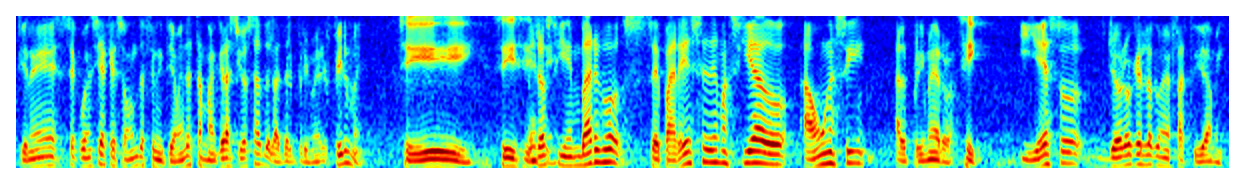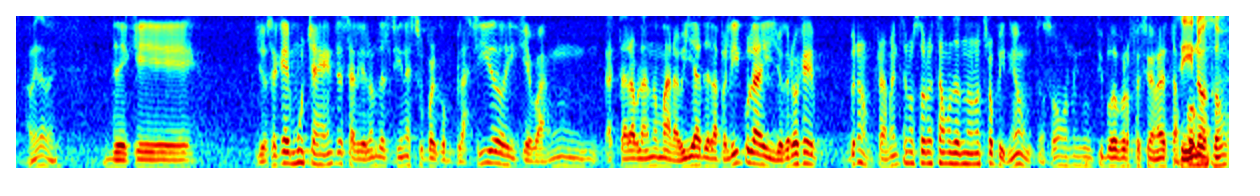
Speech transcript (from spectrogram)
tiene secuencias que son definitivamente hasta más graciosas de las del primer filme. Sí, sí, sí. Pero sí. sin embargo, se parece demasiado, aún así, al primero. Sí, Y eso yo creo que es lo que me fastidió a mí. a mí también. De que yo sé que hay mucha gente salieron del cine súper complacidos y que van a estar hablando maravillas de la película y yo creo que, bueno, realmente nosotros estamos dando nuestra opinión, no somos ningún tipo de profesionales tampoco. Sí, no son.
